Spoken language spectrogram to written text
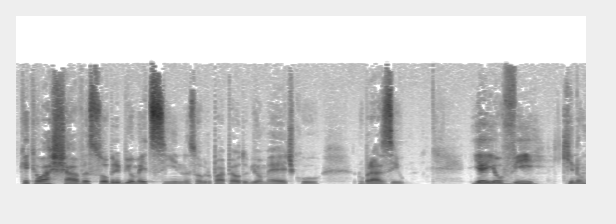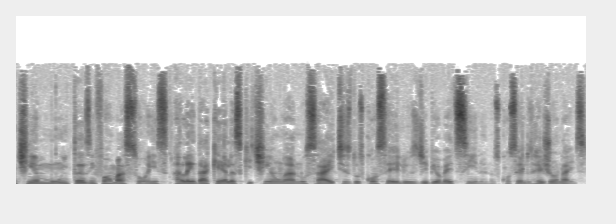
o que, que eu achava sobre biomedicina, sobre o papel do biomédico no Brasil. E aí eu vi que não tinha muitas informações além daquelas que tinham lá nos sites dos conselhos de biomedicina, nos conselhos regionais.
